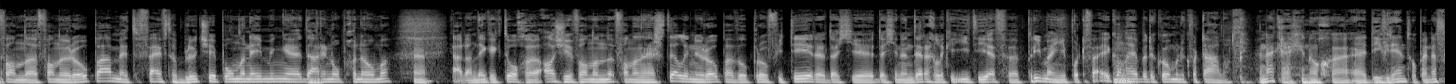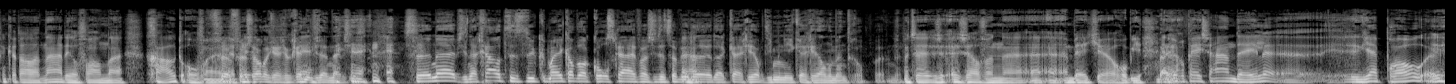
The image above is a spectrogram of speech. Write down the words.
van, van Europa. Met 50 blue chip ondernemingen daarin opgenomen. Ja. Ja. dan denk ik toch, als je van een, van een herstel in Europa wil profiteren... dat je, dat je een dergelijke ETF prima in je portefeuille kan hebben de komende kwartalen. En daar krijg je nog eh, eh, op. En dat vind ik het al het nadeel van eh, goud. Of, eh, krijg je ook geen dividend. Nee, precies. Dus, eh, nee, precies. Nou, goud is natuurlijk, maar je kan wel call schrijven als je dat zou willen. Dan krijg je op die manier krijg je rendement erop. eh. Eh, z- zelf een, eh, eh, een beetje hobby. En ja. Europese aandelen, eh, jij pro? eh,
